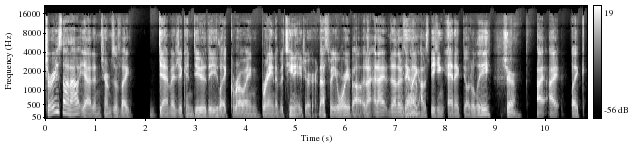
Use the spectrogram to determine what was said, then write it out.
jury's not out yet in terms of like damage it can do the like growing brain of a teenager. And that's what you worry about. And I, and I another thing, Yeah. like I'm speaking anecdotally, Sure. I, I like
